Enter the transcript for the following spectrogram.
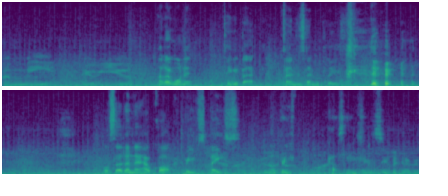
from me to you. I don't want it. Take it back. Turn the sender, please. also, I don't know how Qwark breathes space in that brief cutscene. He's a superhero.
